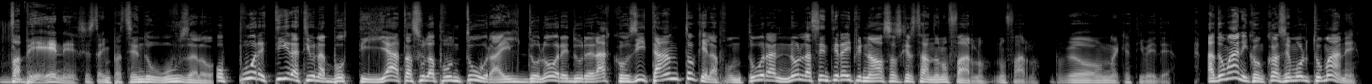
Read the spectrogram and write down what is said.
Va bene, se stai impazzendo usalo. Oppure tirati una bottigliata sulla puntura, il dolore durerà così tanto che la puntura non la sentirai più. No, sto scherzando, non farlo, non farlo. È proprio una cattiva idea. A domani con cose molto umane.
